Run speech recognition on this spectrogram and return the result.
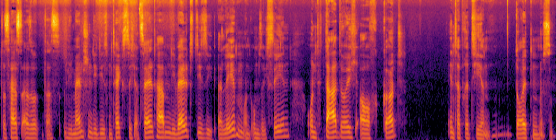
das heißt also, dass die Menschen, die diesen Text sich erzählt haben, die Welt, die sie erleben und um sich sehen und dadurch auch Gott interpretieren, deuten müssen.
